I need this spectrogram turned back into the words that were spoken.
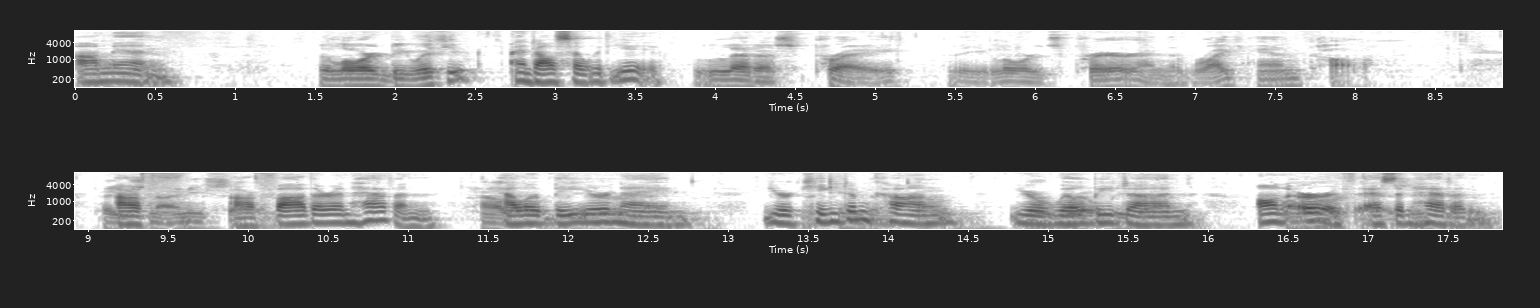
Amen. The Lord be with you. And also with you. Let us pray the Lord's Prayer and the right hand column. Page our, 97. Our Father in heaven, hallowed, hallowed be your name. name. Your kingdom, kingdom come, your will be done, on earth as in heaven.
